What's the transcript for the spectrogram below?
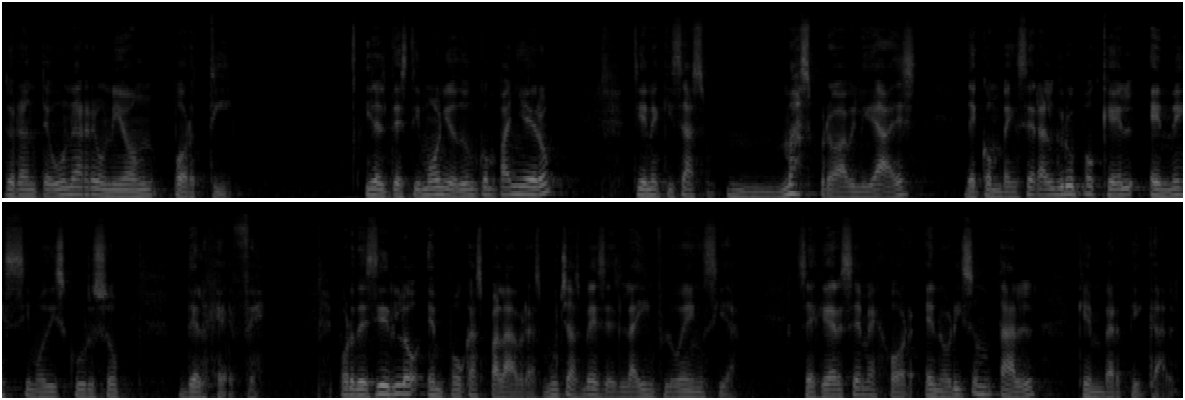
durante una reunión por ti. Y el testimonio de un compañero tiene quizás más probabilidades de convencer al grupo que el enésimo discurso del jefe. Por decirlo en pocas palabras, muchas veces la influencia se ejerce mejor en horizontal que en vertical.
